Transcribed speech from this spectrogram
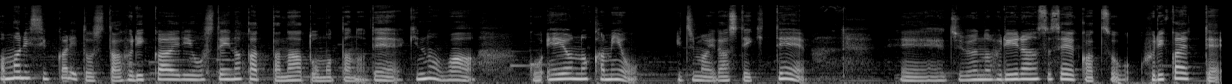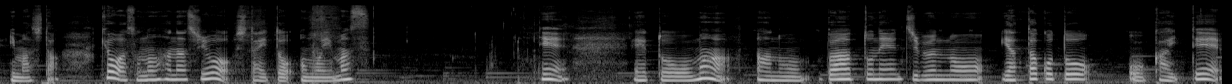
あんまりしっかりとした振り返りをしていなかったなと思ったので昨日はこう A4 の紙を1枚出してきて、えー、自分のフリーランス生活を振り返っていました。今日はそのお話をしたいと思います。でえっ、ー、とまああのバーッとね自分のやったことを書いて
